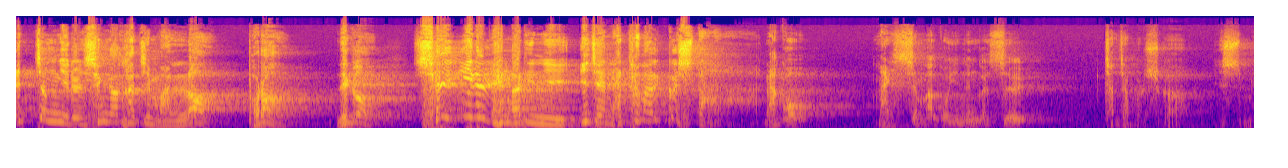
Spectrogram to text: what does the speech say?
애정 일을 생각하지 말라. 보라, 내가 새 일을 행하리니 이제 나타날 것이다. 라고 말씀하고 있는 것을 찾아볼 수가 있습니다.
